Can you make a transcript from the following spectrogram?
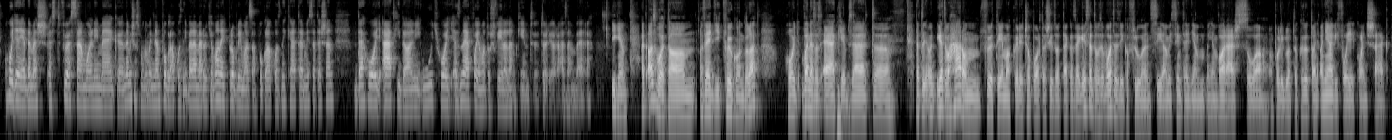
hogyan érdemes ezt felszámolni, meg nem is azt mondom, hogy nem foglalkozni vele, mert hogyha van egy probléma, azzal foglalkozni kell természetesen, de hogy áthidalni úgy, hogy ez ne folyamatos félelemként törjön rá az emberre. Igen, hát az volt a, az egyik fő gondolat, hogy van ez az elképzelt tehát, igazából három fő témaköré csoportosították az egészet, volt az egyik a fluency, ami szinte egy ilyen, ilyen varázsszó a, a poliglottok között, a, a nyelvi folyékonyság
